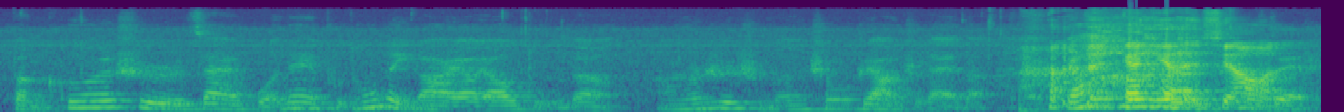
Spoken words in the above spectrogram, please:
本科是在国内普通的一个二幺幺读的，好像是什么生物制药之类的。然后跟你很像啊对，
